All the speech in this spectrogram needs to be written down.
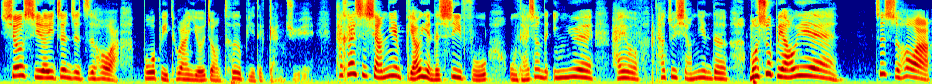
休息了一阵子之后啊，波比突然有一种特别的感觉，他开始想念表演的戏服、舞台上的音乐，还有他最想念的魔术表演。这时候啊，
